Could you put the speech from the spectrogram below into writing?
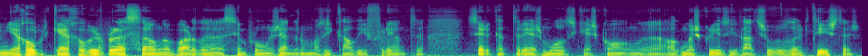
A minha rubrica é a reverberação, aborda sempre um género musical diferente, cerca de três músicas com uh, algumas curiosidades sobre os artistas.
